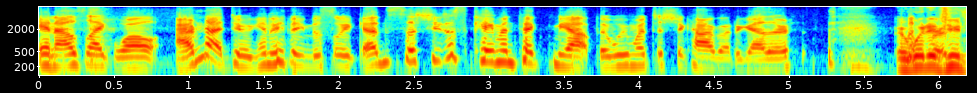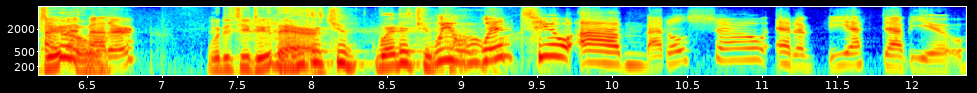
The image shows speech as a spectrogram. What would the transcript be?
And I was like, well, I'm not doing anything this weekend. So she just came and picked me up, and we went to Chicago together. and what did you time I do met her. What did you do there? Where did you? Where did you? We go? went to a metal show at a VFW.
